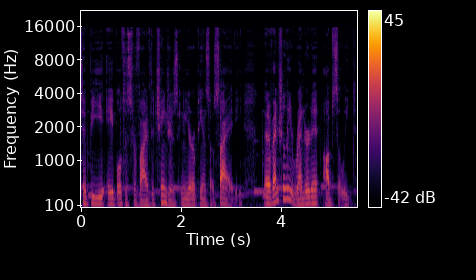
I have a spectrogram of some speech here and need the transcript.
to be able to survive the changes in European society that eventually rendered it obsolete.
